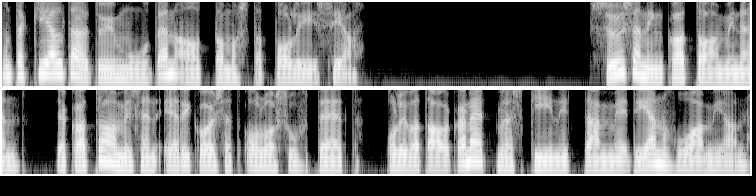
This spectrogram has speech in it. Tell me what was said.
mutta kieltäytyi muuten auttamasta poliisia. Susanin katoaminen ja katoamisen erikoiset olosuhteet olivat alkaneet myös kiinnittää median huomion.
